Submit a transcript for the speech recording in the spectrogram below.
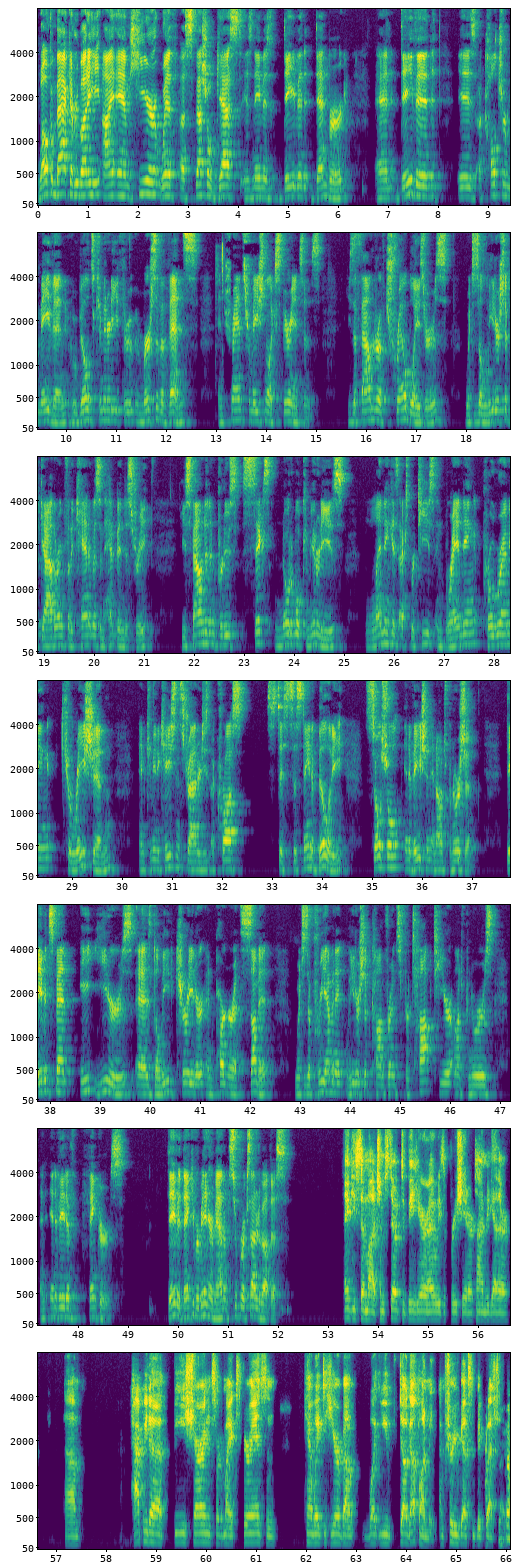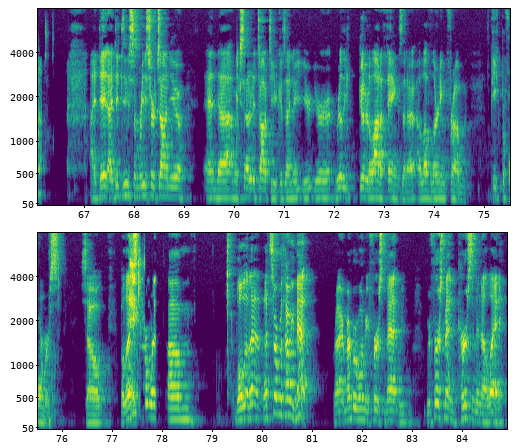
Welcome back, everybody. I am here with a special guest. His name is David Denberg. And David is a culture maven who builds community through immersive events and transformational experiences. He's a founder of Trailblazers, which is a leadership gathering for the cannabis and hemp industry. He's founded and produced six notable communities lending his expertise in branding, programming, curation, and communication strategies across st- sustainability, social innovation, and entrepreneurship. David spent eight years as the lead curator and partner at Summit, which is a preeminent leadership conference for top tier entrepreneurs and innovative thinkers. David, thank you for being here, man. I'm super excited about this. Thank you so much. I'm stoked to be here. I always appreciate our time together. Um, happy to be sharing sort of my experience and can't wait to hear about what you've dug up on me. I'm sure you've got some good questions. I did. I did do some research on you, and uh, I'm excited to talk to you because I know you're, you're really good at a lot of things, and I, I love learning from peak performers. So, but let's start with um, well, let's start with how we met. Right? I remember when we first met. We we first met in person in LA,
